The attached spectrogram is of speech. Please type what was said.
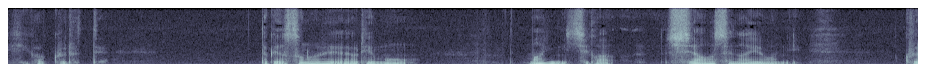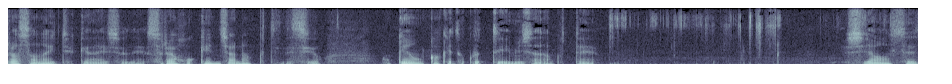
日が来るって。だけどそれよりも毎日が幸せなように暮らさないといけないですよね。それは保険じゃなくてですよ。保険をかけとくっていう意味じゃなくて幸せの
